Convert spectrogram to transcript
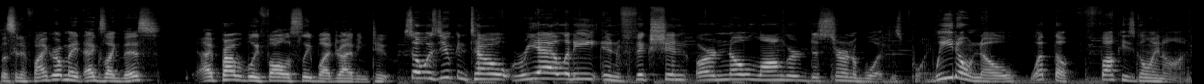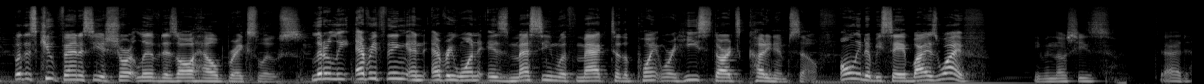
Listen, if my girl made eggs like this, I'd probably fall asleep while driving too. So as you can tell, reality and fiction are no longer discernible at this point. We don't know what the fuck is going on. But this cute fantasy is short-lived as all hell breaks loose. Literally everything and everyone is messing with Mac to the point where he starts cutting himself, only to be saved by his wife, even though she's dead.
